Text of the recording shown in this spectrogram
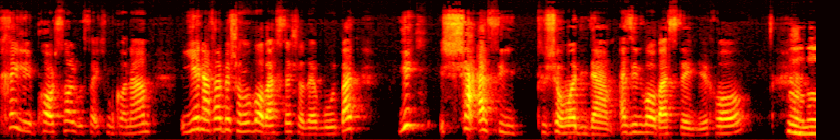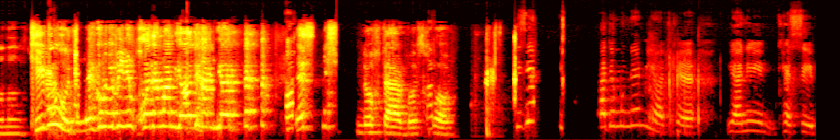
خیلی پارسال بود فکر می‌کنم یه نفر به شما وابسته شده بود. بعد یک شعفی تو شما دیدم از این وابستگی خب؟ کی بود؟ بگو ببینیم خودم هم یادم بیاد اسمش دختر باز خب. چیزی بدمون نمیاد که یعنی کسی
